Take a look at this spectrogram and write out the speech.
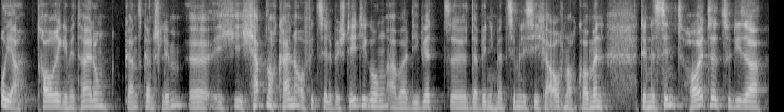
Oh ja, traurige Mitteilung, ganz, ganz schlimm. Äh, ich ich habe noch keine offizielle Bestätigung, aber die wird, äh, da bin ich mir ziemlich sicher, auch noch kommen. Denn es sind heute zu dieser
